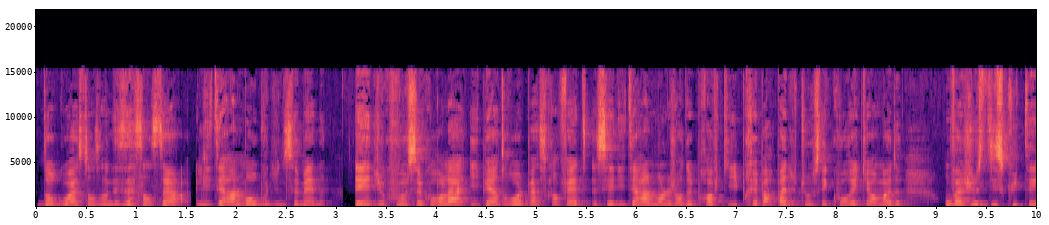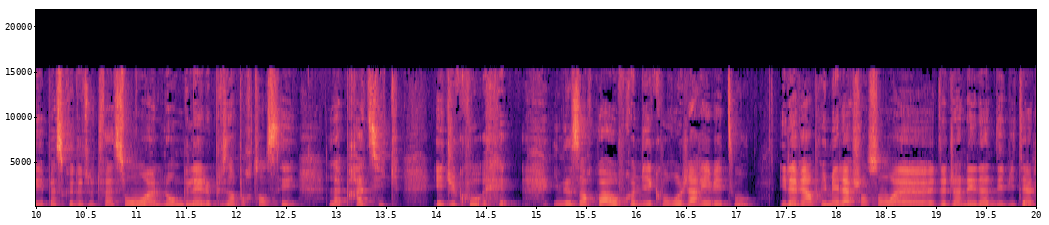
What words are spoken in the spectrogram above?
d'angoisse dans un des ascenseurs littéralement au bout d'une semaine. Et du coup, ce cours-là, hyper drôle parce qu'en fait, c'est littéralement le genre de prof qui prépare pas du tout ses cours et qui est en mode on va juste discuter parce que de toute façon, l'anglais, le plus important, c'est la pratique. Et du coup, il nous sort quoi au premier cours où j'arrive et tout? Il avait imprimé la chanson euh, de John Lennon des Beatles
